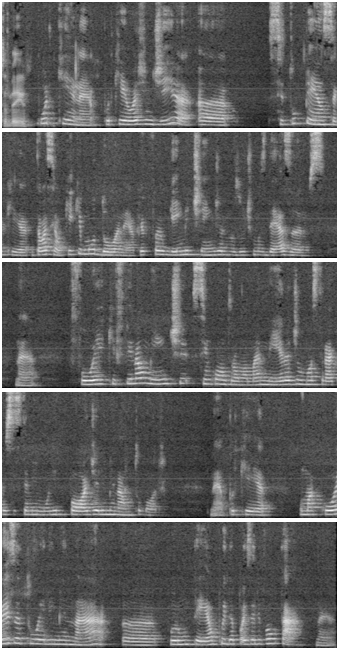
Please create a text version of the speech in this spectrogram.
também. Por quê, né? Porque hoje em dia, uh, se tu pensa que. Então, assim, o que, que mudou, né? O que foi o game changer nos últimos 10 anos, né? Foi que finalmente se encontrou uma maneira de mostrar que o sistema imune pode eliminar um tumor, né? Porque uma coisa é tu eliminar uh, por um tempo e depois ele voltar, né?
